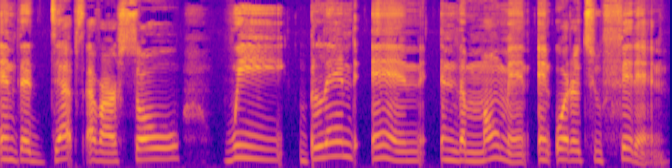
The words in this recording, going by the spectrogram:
in the depths of our soul, we blend in in the moment in order to fit in.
